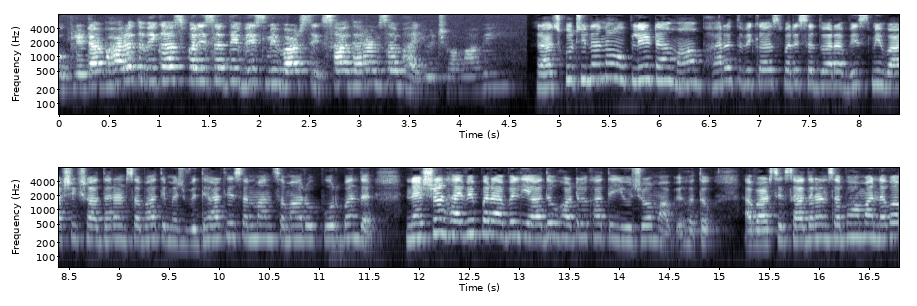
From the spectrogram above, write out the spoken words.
ઉપલેટા ભારત વિકાસ પરિષદની વીસમી વાર્ષિક સાધારણ સભા યોજવામાં આવી. રાજકોટ જિલ્લાના ઉપલેટામાં ભારત વિકાસ પરિષદ દ્વારા વીસમી વાર્ષિક સાધારણ સભા તેમજ વિદ્યાર્થી સન્માન સમારોહ પોરબંદર નેશનલ હાઈવે પર આવેલ યાદવ હોટેલ ખાતે યોજવામાં આવ્યો હતો. આ વાર્ષિક સાધારણ સભામાં નવા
